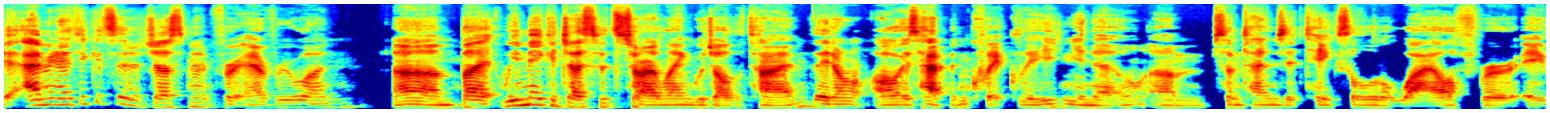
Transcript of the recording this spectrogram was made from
Yeah, I mean, I think it's an adjustment for everyone. Um, but we make adjustments to our language all the time. They don't always happen quickly, you know. Um, sometimes it takes a little while for a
